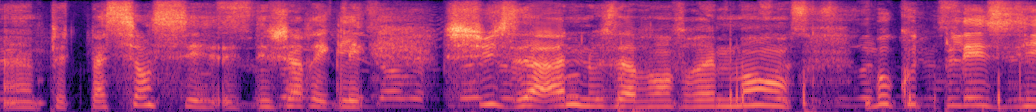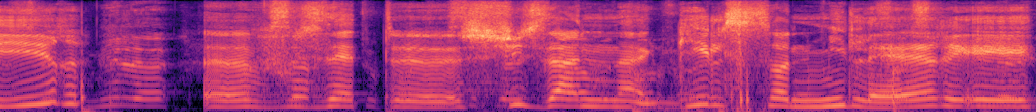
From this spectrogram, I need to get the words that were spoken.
Un peu de patience, c'est déjà réglé. Suzanne, nous avons vraiment beaucoup de plaisir. Euh, vous êtes euh, Suzanne Gilson Miller et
